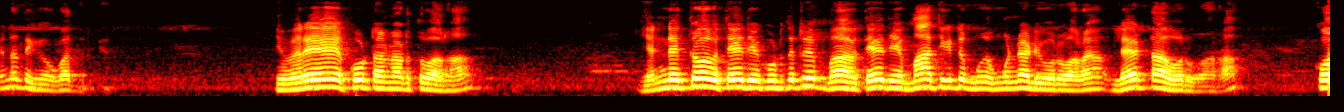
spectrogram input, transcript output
என்னத்துக்கு உட்காந்துருக்காரு இவரே கூட்டம் நடத்துவாராம். என்னைக்கோ தேதியை கொடுத்துட்டு மா- தேதியை மாற்றிக்கிட்டு மு முன்னாடி ஒரு வாரம் லேட்டாக ஒரு வாரம் கோ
